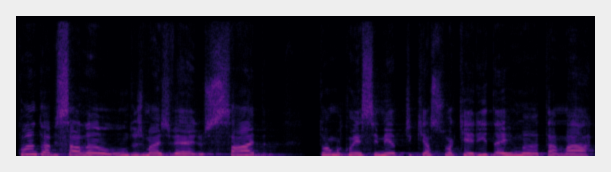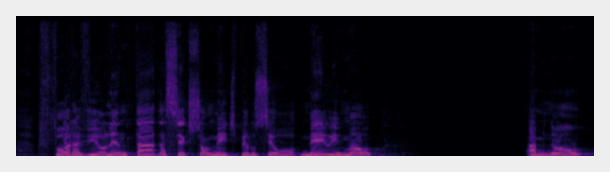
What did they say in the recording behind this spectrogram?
Quando Absalão, um dos mais velhos, sabe toma conhecimento de que a sua querida irmã Tamar fora violentada sexualmente pelo seu meio-irmão Amnon,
